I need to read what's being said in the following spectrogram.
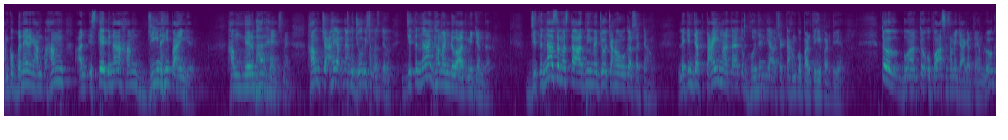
हमको बने रहेंगे, हम हम इसके बिना हम जी नहीं पाएँगे। हम निर्भर हैं इसमें। हम चाहे अपने आप को जो भी समझते हो, जितना घमंड हो आदमी के अंदर। जितना समझता आदमी में जो चाहूँ वो कर सकता हूँ। लेकिन जब टाइम आता है तो भोजन की आवश्यकता हमको पड़ती ही पड़ती है। तो तो उपवास के समय क्या करते हैं हम लोग?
